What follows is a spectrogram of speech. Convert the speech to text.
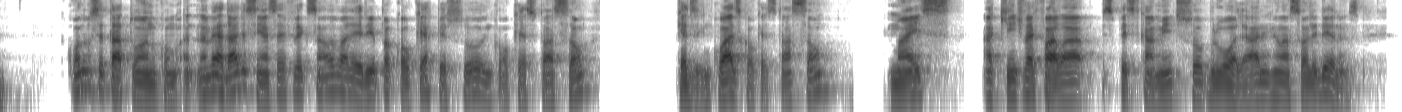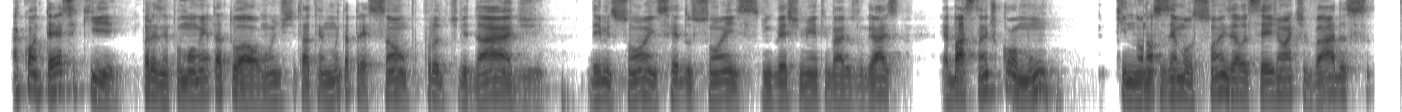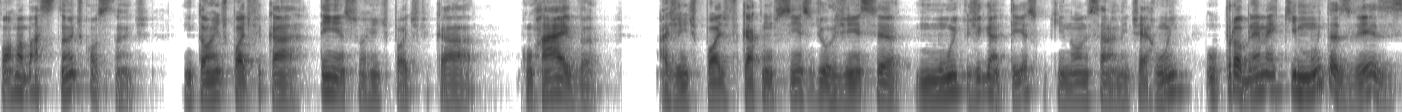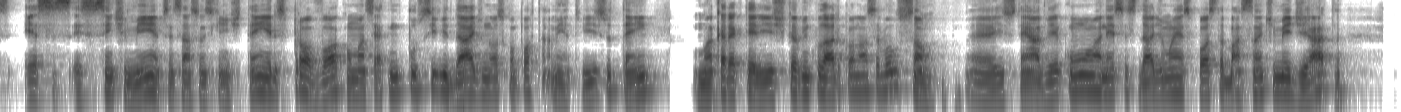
Quando você está atuando como. Na verdade, assim, essa reflexão ela valeria para qualquer pessoa, em qualquer situação, quer dizer, em quase qualquer situação, mas aqui a gente vai falar especificamente sobre o olhar em relação à liderança. Acontece que, por exemplo, o momento atual, onde está tendo muita pressão por produtividade, demissões, reduções de investimento em vários lugares, é bastante comum que nossas emoções elas sejam ativadas de forma bastante constante. Então a gente pode ficar tenso, a gente pode ficar com raiva, a gente pode ficar com um senso de urgência muito gigantesco, que não necessariamente é ruim. O problema é que muitas vezes esses, esses sentimentos, sensações que a gente tem, eles provocam uma certa impulsividade no nosso comportamento. E isso tem uma característica vinculada com a nossa evolução. É, isso tem a ver com a necessidade de uma resposta bastante imediata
